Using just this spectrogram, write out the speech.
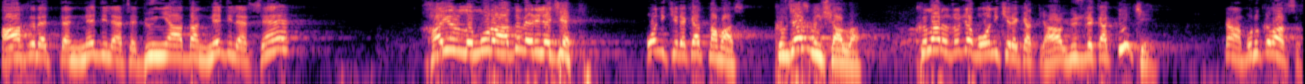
ahiretten ne dilerse, dünyadan ne dilerse hayırlı muradı verilecek. 12 rekat namaz. Kılacağız mı inşallah? Kılarız hocam bu 12 rekat. Ya 100 rekat değil ki. Tamam bunu kılarsın.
